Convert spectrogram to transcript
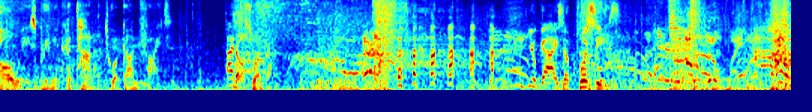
Always bring a katana to a gunfight. I don't swear gun. you guys are pussies. Little fight!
